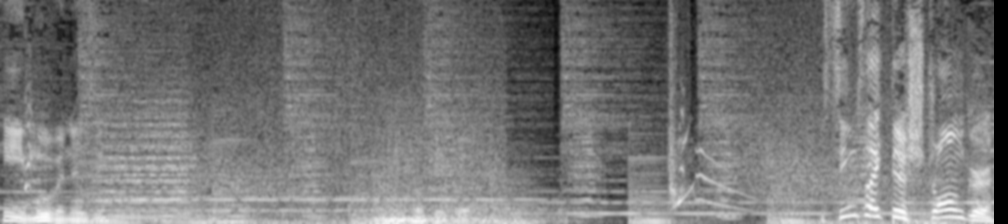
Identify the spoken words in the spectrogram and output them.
He ain't moving, is he? Okay, good. It seems like they're stronger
